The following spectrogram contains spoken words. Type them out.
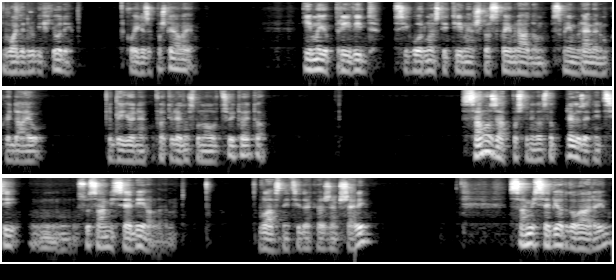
volje drugih ljudi koji ga zapošljavaju. Imaju privid sigurnosti time što svojim radom, svojim vremenom koje daju dobiju neku protivrednost u novcu i to je to. Samo zaposleni, odnosno preduzetnici, mm, su sami sebi vlasnici, da kažem, ševi. Sami sebi odgovaraju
